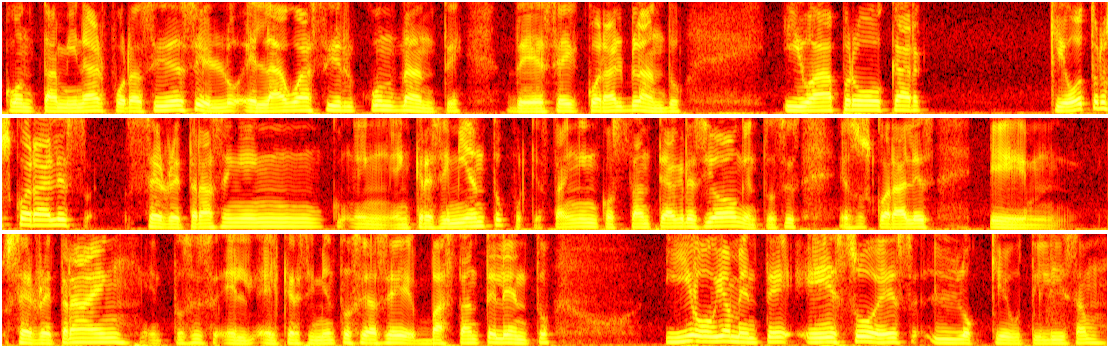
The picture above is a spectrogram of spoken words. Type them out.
contaminar, por así decirlo, el agua circundante de ese coral blando y va a provocar que otros corales se retrasen en, crecimiento porque están en constante agresión, entonces esos corales em, se retraen, entonces el, crecimiento se hace bastante lento y obviamente eso es lo que utilizan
